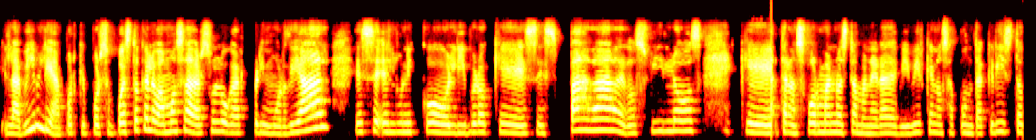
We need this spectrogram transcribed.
la Biblia, porque por supuesto que le vamos a dar su lugar primordial, es el único libro que es espada de dos filos, que transforma nuestra manera de vivir, que nos apunta a Cristo,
